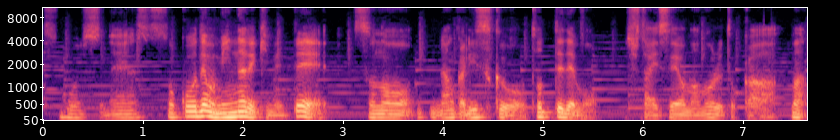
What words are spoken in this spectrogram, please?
すごいですね。そこをでもみんなで決めて、そのなんかリスクを取ってでも主体性を守るとか、まあ、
